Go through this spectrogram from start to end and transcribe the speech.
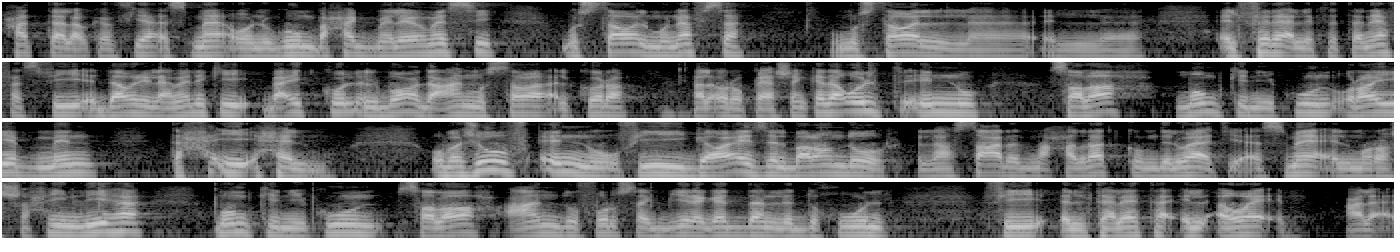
حتى لو كان فيها أسماء ونجوم بحجم ليو ميسي مستوى المنافسة ومستوى ال ال الفرق اللي بتتنافس في الدوري الأمريكي بعيد كل البعد عن مستوى الكرة الأوروبية. عشان كده قلت إنه صلاح ممكن يكون قريب من تحقيق حلمه. وبشوف إنه في جوائز البالون دور اللي هستعرض مع حضراتكم دلوقتي أسماء المرشحين ليها ممكن يكون صلاح عنده فرصة كبيرة جدا للدخول في الثلاثه الأوائل. على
